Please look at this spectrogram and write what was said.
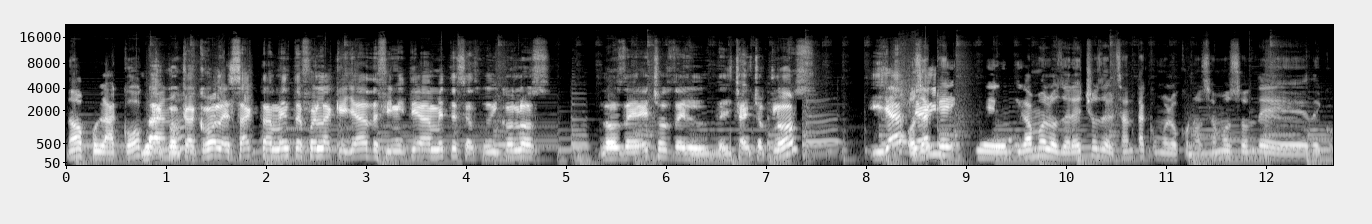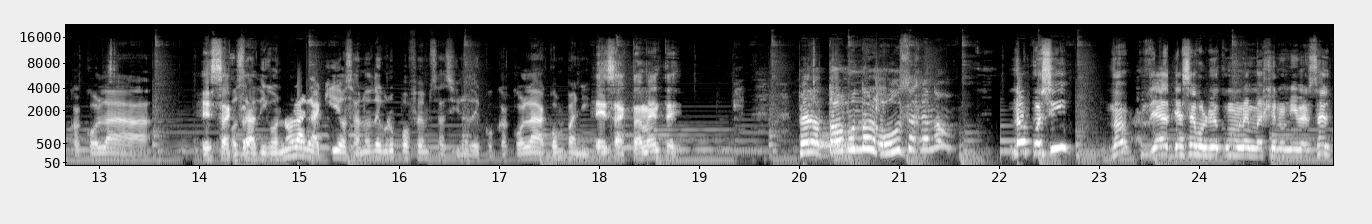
No, pues la Coca. La Coca-Cola, exactamente, fue la que ya definitivamente se adjudicó los, los derechos del, del Chancho Claus. Y ya. O sea que, digamos, los derechos del Santa, como lo conocemos, son de, de Coca-Cola Exacto. O sea, digo, no la de aquí, o sea, no de Grupo FEMSA, sino de Coca-Cola Company. Exactamente. Pero todo el mundo lo usa, ¿qué no? No, pues sí, ¿no? Ya, ya se volvió como una imagen universal.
